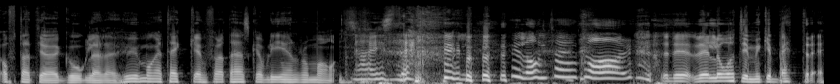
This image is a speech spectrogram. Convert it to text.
ofta att jag googlar här, hur många tecken för att det här ska bli en roman. ja just det. hur, hur långt har jag kvar? Det, det låter ju mycket bättre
